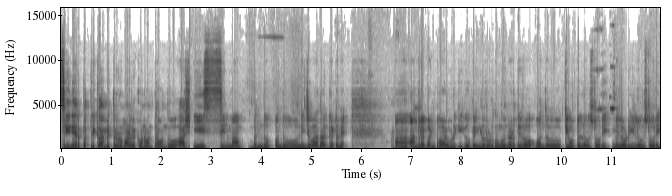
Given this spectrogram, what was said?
ಸೀನಿಯರ್ ಪತ್ರಿಕಾ ಮಿತ್ರರು ಮಾಡಬೇಕು ಅನ್ನುವಂಥ ಒಂದು ಆಶೆ. ಈ ಸಿನಿಮಾ ಬಂದು ಒಂದು ನಿಜವಾದ ಘಟನೆ. ಅಂದರೆ ಬಂಟ್ವಾಳ ಹುಡುಗಿಗೂ ಬೆಂಗಳೂರು ಹುಡುಗಂಗೂ ನಡೆದಿರೋ ಒಂದು cute love story, melody love story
